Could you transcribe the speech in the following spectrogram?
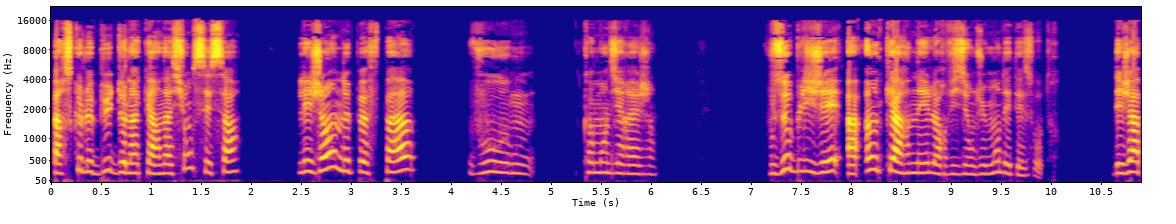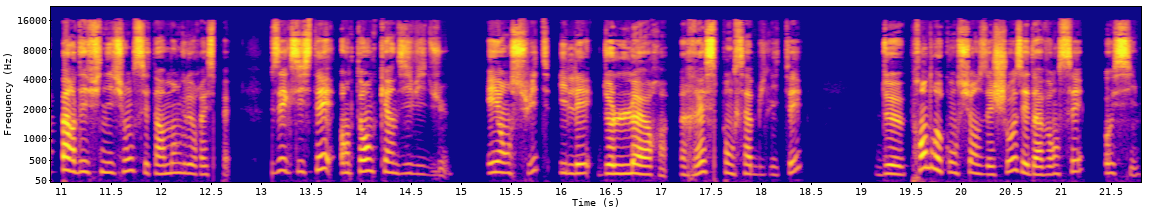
parce que le but de l'incarnation, c'est ça. Les gens ne peuvent pas vous, comment dirais-je, vous obliger à incarner leur vision du monde et des autres. Déjà, par définition, c'est un manque de respect. Vous existez en tant qu'individu. Et ensuite, il est de leur responsabilité de prendre conscience des choses et d'avancer aussi.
